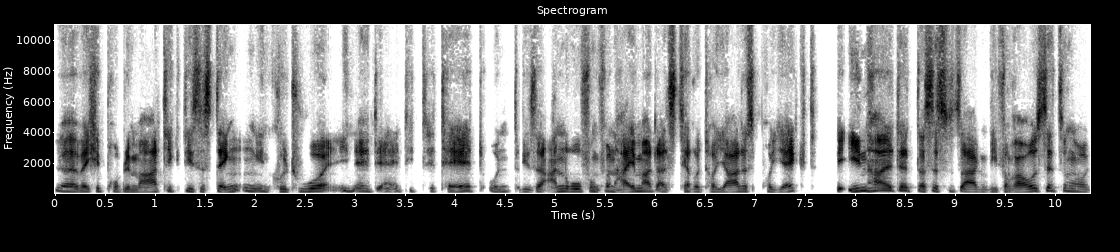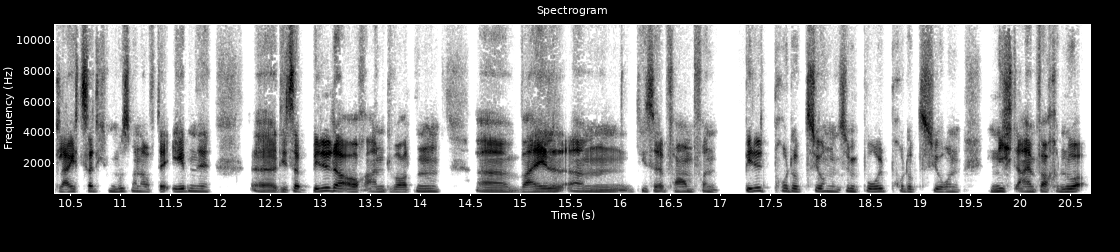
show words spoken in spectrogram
äh, welche Problematik dieses Denken in Kultur, in Identität und diese Anrufung von Heimat als territoriales Projekt beinhaltet. Das ist sozusagen die Voraussetzung, aber gleichzeitig muss man auf der Ebene äh, dieser Bilder auch antworten, äh, weil ähm, diese Form von Bildproduktion und Symbolproduktion nicht einfach nur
